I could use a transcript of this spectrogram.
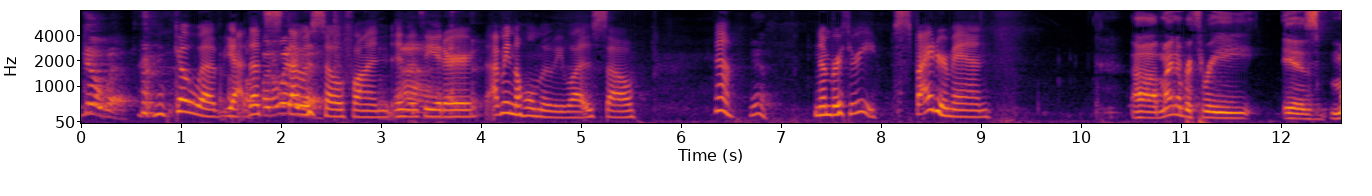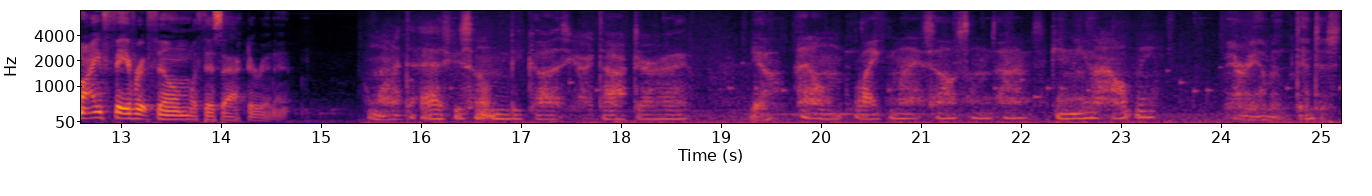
Go web. Go web. Yeah, that's away that was web. so fun in the theater. I mean, the whole movie was so. Yeah. Yeah. Number three, Spider Man. Uh, my number three is my favorite film with this actor in it. I wanted to ask you something because you're a doctor, right? Yeah. I don't like myself sometimes. Can you help me? Barry, I'm a dentist.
